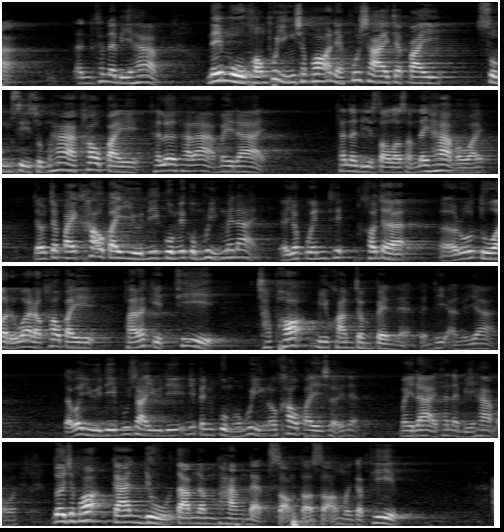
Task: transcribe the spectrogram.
ท่านนบีห้ามในหมู่ของผู้หญิงเฉพาะเนี่ยผู้ชายจะไป สุ่มสี่สุ่มห้าเข้าไปทะเลทะล่าไม่ได้ ท่านนบีซอลสัมได้ห้ามเอาไว้จะจะไปเข้าไปอยู่ดีกลุ่มในกลุ่มผู้หญิงไม่ได้ ยกเว้นที่เขาจะรู้ตัวหรือว่าเราเข้าไปภารกิจที่เฉพาะมีความจำเป็นเนี่ยเป็นที่อนุญาต แต่ว่าอยู่ดีผู้ชายอยู่ดีนี่เป็นกลุ่มของผู้หญิงเราเข้าไปเฉยเนี่ยไม่ได้ท่านนบีห้ามเอาไว้ โดยเฉพาะการอยู่ตามลำพังแบบสองต่อสองเหมือนกับที่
